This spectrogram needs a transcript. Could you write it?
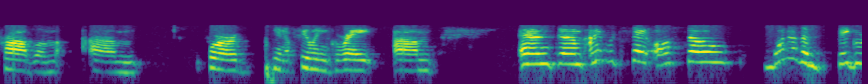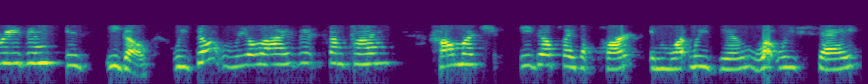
problem um, for you know feeling great. Um, and um, I would say also one of the big reasons is ego. We don't realize it sometimes how much ego plays a part in what we do, what we say.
